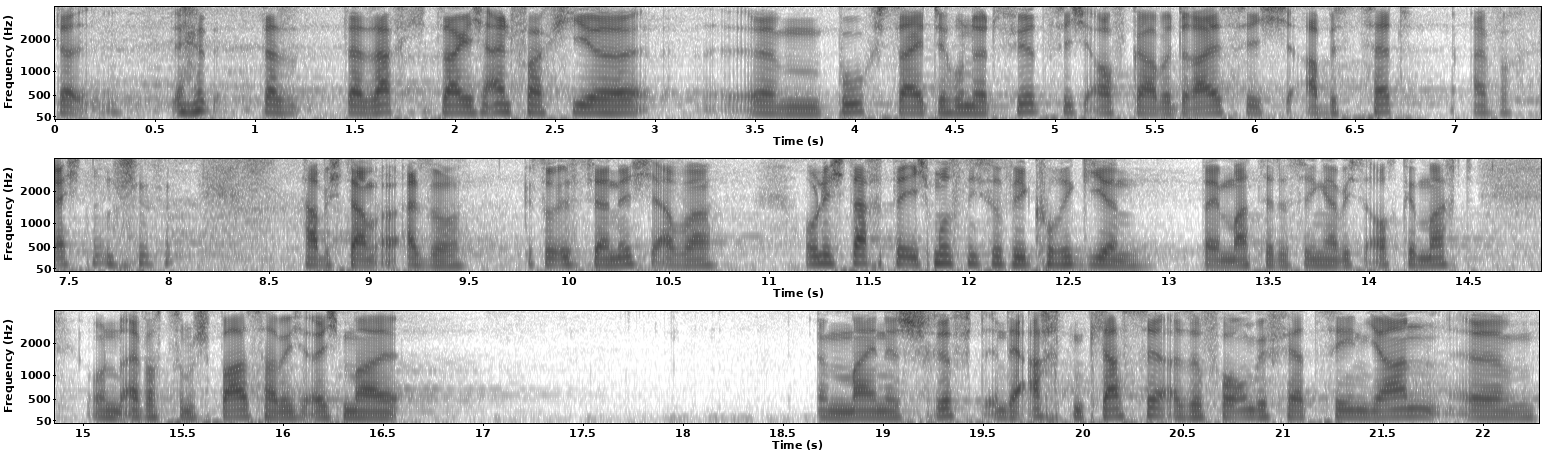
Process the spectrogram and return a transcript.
Da, da, da sage ich, sag ich, einfach hier ähm, Buch, Seite 140, Aufgabe 30, A bis Z, einfach rechnen. Habe ich da, also so ist es ja nicht, aber und ich dachte, ich muss nicht so viel korrigieren bei Mathe, deswegen habe ich es auch gemacht. Und einfach zum Spaß habe ich euch mal äh, meine Schrift in der achten Klasse, also vor ungefähr zehn Jahren, ähm,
